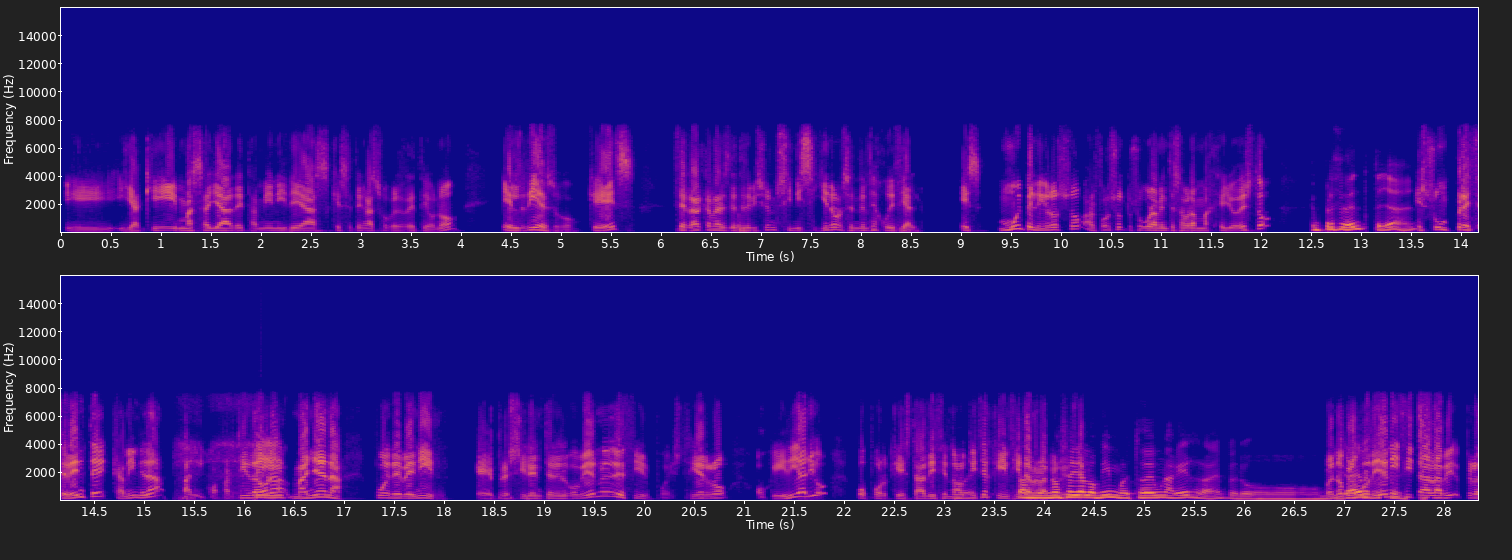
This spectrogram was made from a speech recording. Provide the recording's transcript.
y, aquí más allá de también ideas que se tengan sobre RT o no, el riesgo que es cerrar canales de televisión sin ni siquiera una sentencia judicial. Es muy peligroso, Alfonso, tú seguramente sabrás más que yo de esto. Un precedente ya. ¿eh? Es un precedente que a mí me da pánico. A partir de ahora, mañana puede venir el presidente del gobierno y decir, pues cierro OK Diario, pues porque está diciendo noticias que incitan a la no sería lo mismo, esto es una guerra, ¿eh? pero... Bueno, pero podrían, incitar la, pero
